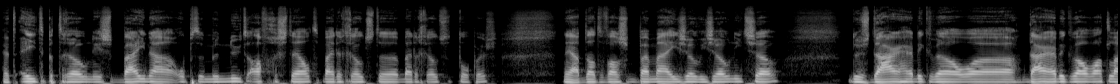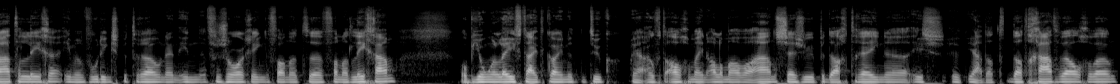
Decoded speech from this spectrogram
Het eetpatroon is bijna op de minuut afgesteld bij de grootste, bij de grootste toppers. Nou ja, dat was bij mij sowieso niet zo. Dus daar heb, ik wel, uh, daar heb ik wel wat laten liggen in mijn voedingspatroon en in de verzorging van het, uh, van het lichaam. Op jonge leeftijd kan je het natuurlijk ja, over het algemeen allemaal wel aan. Zes uur per dag trainen is, ja, dat, dat gaat wel gewoon.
